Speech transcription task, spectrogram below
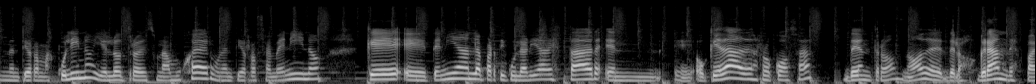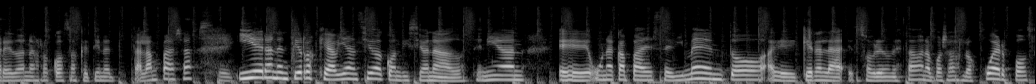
un entierro masculino, y el otro es una mujer, un entierro femenino, que tenían la particularidad de estar en oquedades rocosas dentro ¿no? de, los grandes paredones rocosos que tiene Talampaya y eran entierros que habían sido acondicionados, tenían eh, una capa de sedimento eh, que era la, sobre donde estaban apoyados los cuerpos,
